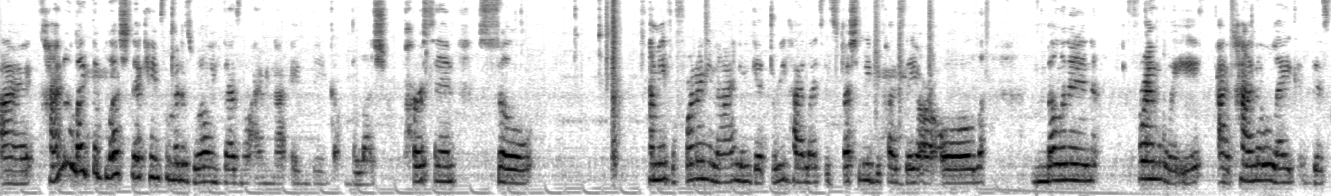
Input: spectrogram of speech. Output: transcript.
I kind of like the blush that came from it as well. You guys know I'm not a big blush person. So, I mean, for $4.99, you get three highlights, especially because they are all melanin friendly. I kind of like this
